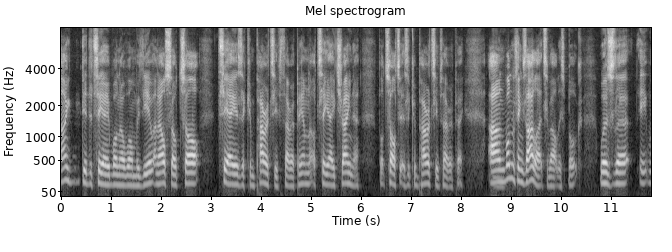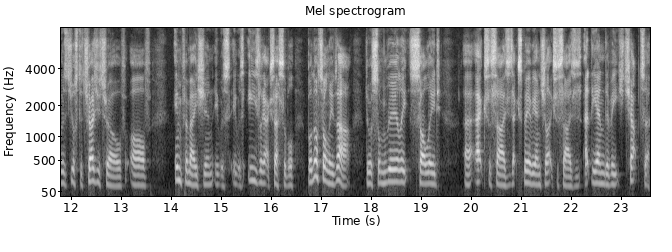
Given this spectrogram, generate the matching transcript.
I did the TA 101 with you and I also taught TA as a comparative therapy. I'm not a TA trainer, but taught it as a comparative therapy. And mm. one of the things I liked about this book was that it was just a treasure trove of information. It was it was easily accessible, but not only that, there were some really solid uh, exercises, experiential exercises at the end of each chapter.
